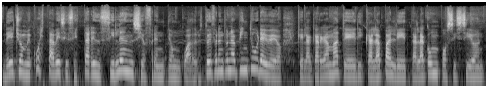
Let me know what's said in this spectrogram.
de hecho me cuesta a veces estar en silencio frente a un cuadro. Estoy frente a una pintura y veo que la carga matérica, la paleta, la composición,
